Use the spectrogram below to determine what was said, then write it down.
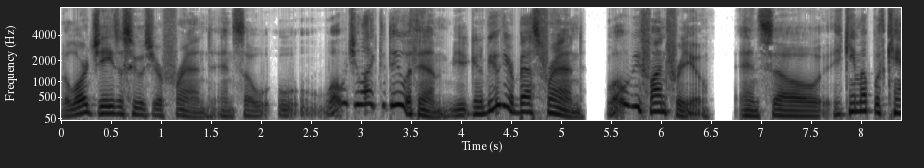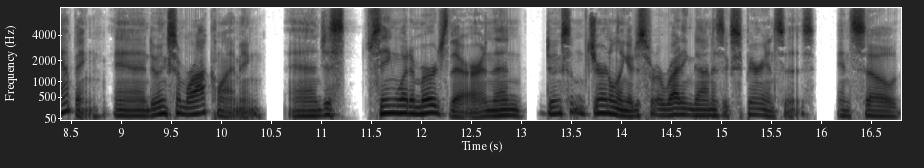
the Lord Jesus, who is your friend. And so, what would you like to do with him? You're going to be with your best friend. What would be fun for you? And so he came up with camping and doing some rock climbing and just seeing what emerged there and then doing some journaling or just sort of writing down his experiences. And so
